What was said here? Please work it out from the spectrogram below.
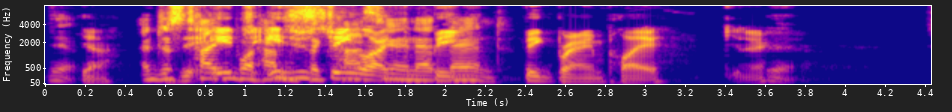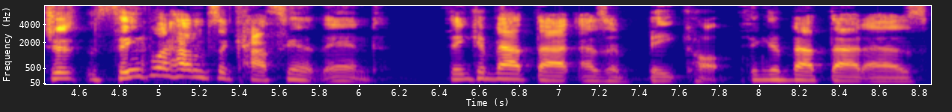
Yeah. yeah, And just It's take in- what happens to interesting, like Cassian at big the end. big brain play. You know, Yeah. Just think what happens to Cassian at the end. Think about that as a beat cop. Think about that as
